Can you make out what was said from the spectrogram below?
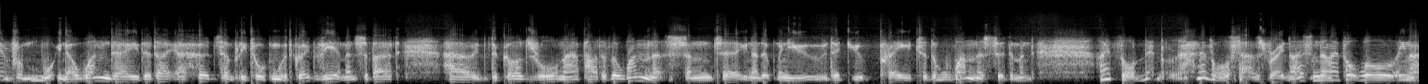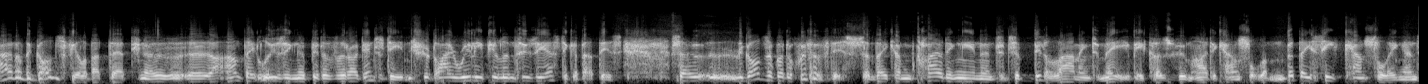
came from you know one day that I, I heard somebody talking with great vehemence about how the gods are all now part of the oneness, and uh, you know that when you that you pray to the oneness to them, and I thought that, that all sounds very nice, and then I thought, well, you know, how do the gods feel about that? You know, uh, aren't they losing a bit of their identity? And should I really feel enthusiastic about this? So uh, the gods have got a whiff of this, and they come clouding in, and it's a bit alarming to me because who am I to counsel them? But they seek counselling, and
